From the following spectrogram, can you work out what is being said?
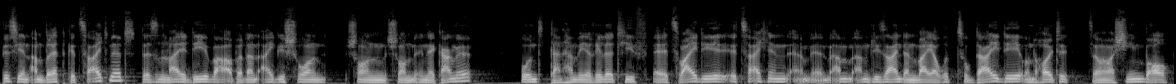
bisschen am Brett gezeichnet. Das meine Idee war aber dann eigentlich schon, schon, schon in der Gange. Und dann haben wir relativ äh, 2D-Zeichnen ähm, am, am, Design. Dann war ja Rückzug 3D und heute, sagen wir Maschinenbau,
